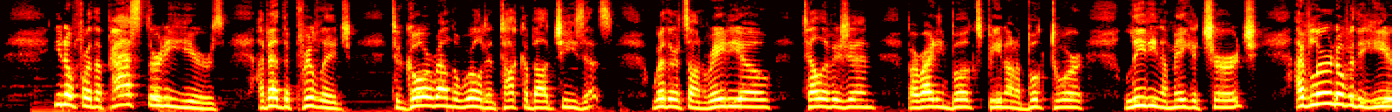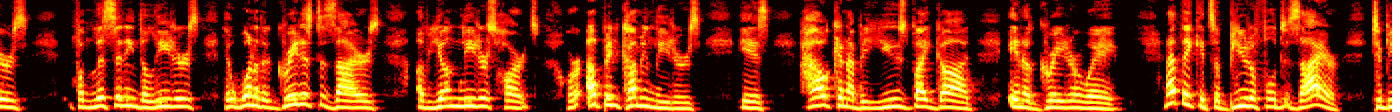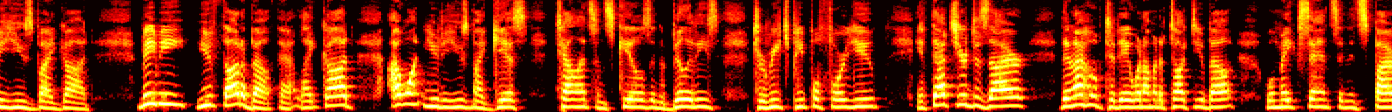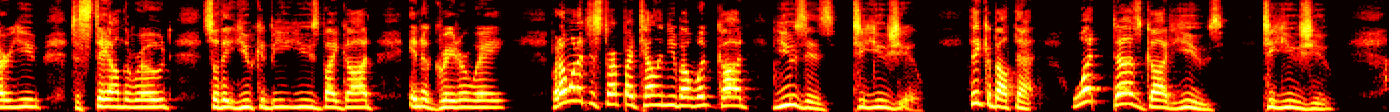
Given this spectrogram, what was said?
You know, for the past 30 years, I've had the privilege to go around the world and talk about Jesus, whether it's on radio, television, by writing books, being on a book tour, leading a mega church. I've learned over the years from listening to leaders that one of the greatest desires of young leaders' hearts or up and coming leaders is how can I be used by God in a greater way? And I think it's a beautiful desire to be used by God. Maybe you've thought about that. Like, God, I want you to use my gifts, talents, and skills and abilities to reach people for you. If that's your desire, then I hope today what I'm going to talk to you about will make sense and inspire you to stay on the road so that you could be used by God in a greater way. But I want to start by telling you about what God uses to use you. Think about that. What does God use to use you?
